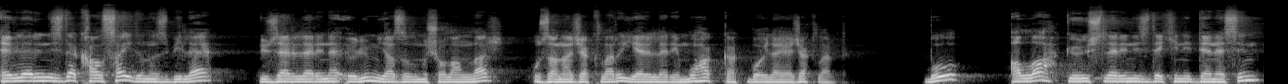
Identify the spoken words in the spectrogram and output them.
evlerinizde kalsaydınız bile üzerlerine ölüm yazılmış olanlar uzanacakları yerleri muhakkak boylayacaklardı. Bu Allah göğüslerinizdekini denesin,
